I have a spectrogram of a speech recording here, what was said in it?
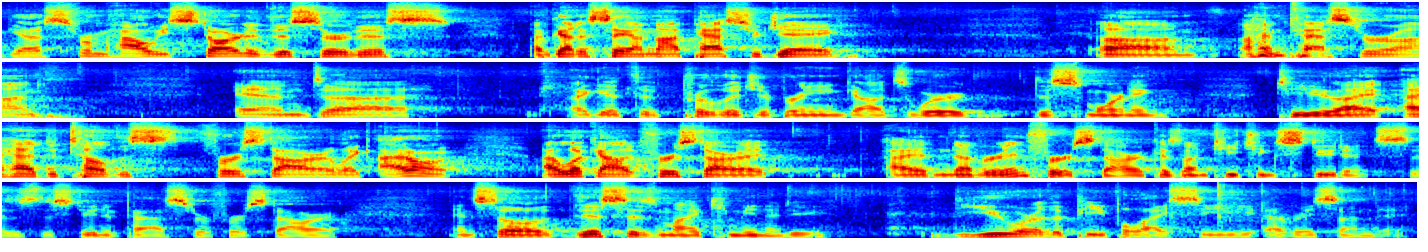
I guess from how we started this service, I've got to say I'm not Pastor Jay. Um, I'm Pastor Ron, and uh, I get the privilege of bringing God's word this morning to you. I, I had to tell this first hour, like, I don't, I look out at first hour, I, I never in first hour because I'm teaching students as the student pastor first hour. And so this is my community. You are the people I see every Sunday.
